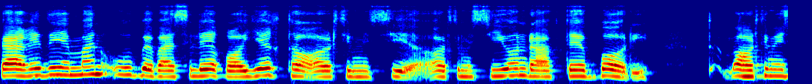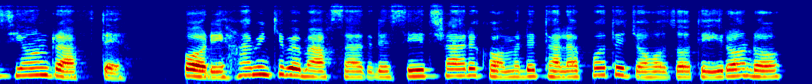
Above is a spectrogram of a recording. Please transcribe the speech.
به من او به وسیله قایق تا آرتمیسی، رفته باری آرتمیسیون رفته. باری. همین که به مقصد رسید شهر کامل تلفات جهازات ایران را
